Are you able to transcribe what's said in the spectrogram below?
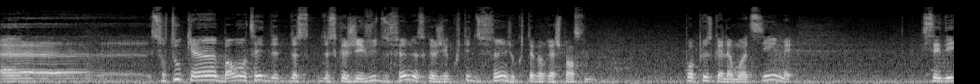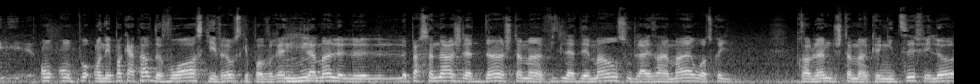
Euh, surtout quand, bon, tu sais, de, de, de, ce que j'ai vu du film, de ce que j'ai écouté du film, j'ai écouté à peu près, je pense, pas plus que la moitié, mais on n'est pas capable de voir ce qui est vrai ou ce qui est pas vrai. Mhm. Évidemment, le, personnage là-dedans, justement, vit de la démence ou de l'Alzheimer, ou en tout cas, problème, justement, cognitif. Et là,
